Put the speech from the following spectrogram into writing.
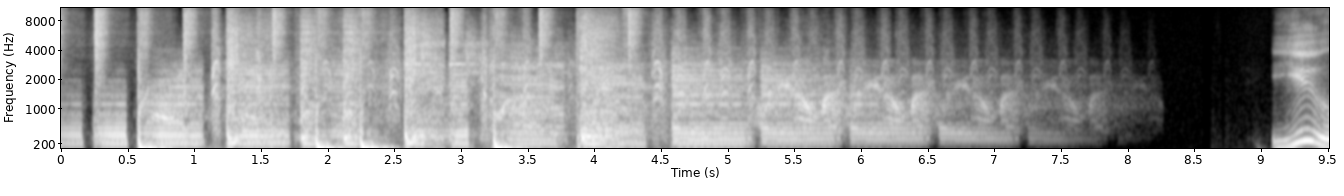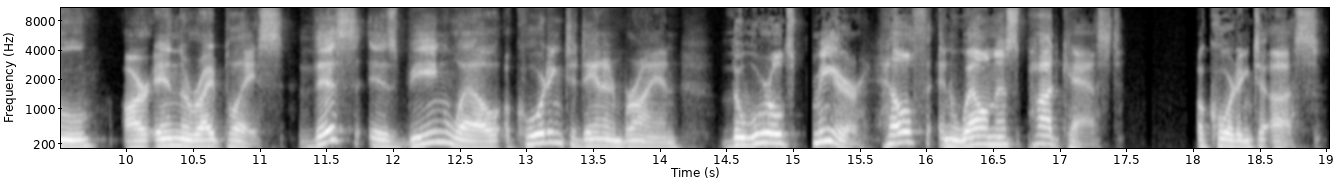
You are in the right place. This is Being Well, according to Dan and Brian, the world's premier health and wellness podcast, according to us.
